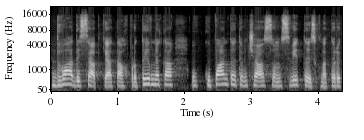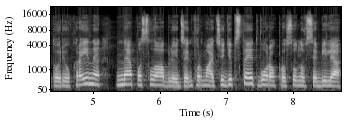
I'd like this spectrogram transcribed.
два десятки атак противника. Окупанти тим часом свій тиск на територію України не послаблюють. За інформацією Діпстейт, ворог просунувся біля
